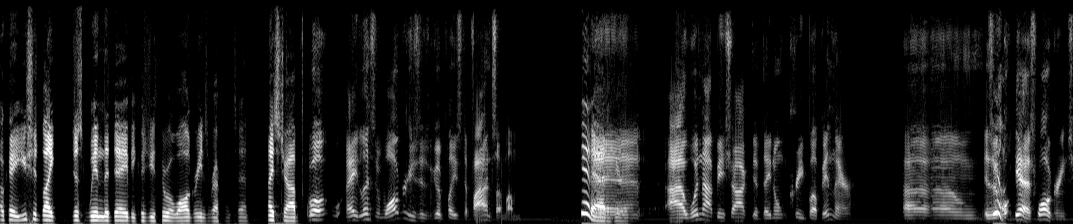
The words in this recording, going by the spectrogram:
Okay, you should like just win the day because you threw a Walgreens reference in. Nice job. Well, hey, listen, Walgreens is a good place to find some of them. Get out of here. I would not be shocked if they don't creep up in there. Um, is Really? it? Yeah, it's Walgreens.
